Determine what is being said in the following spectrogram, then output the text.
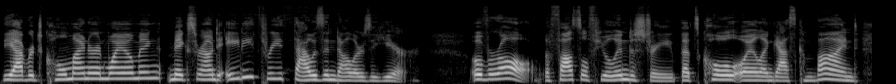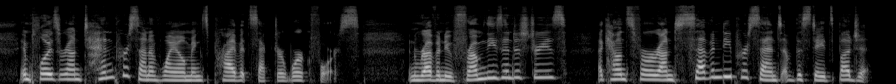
The average coal miner in Wyoming makes around $83,000 a year. Overall, the fossil fuel industry, that's coal, oil, and gas combined, employs around 10% of Wyoming's private sector workforce. And revenue from these industries accounts for around 70% of the state's budget.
